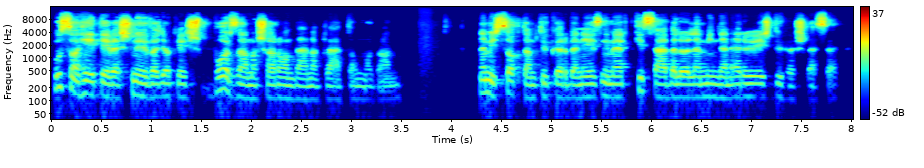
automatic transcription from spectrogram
27 éves nő vagyok, és borzalmasan rondának látom magam. Nem is szoktam tükörbe nézni, mert kiszáll belőlem minden erő, és dühös leszek.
